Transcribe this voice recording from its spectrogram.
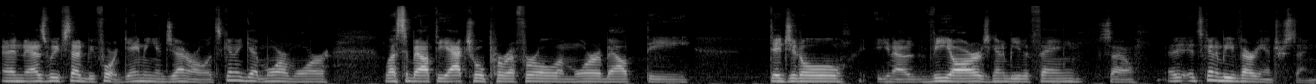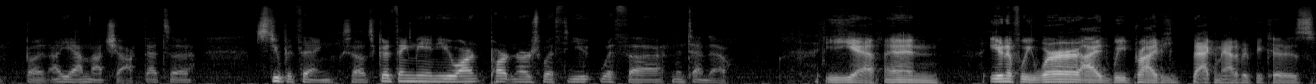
and as we've said before, gaming in general, it's going to get more and more less about the actual peripheral and more about the digital. You know, VR is going to be the thing. So it's going to be very interesting. But uh, yeah, I'm not shocked. That's a stupid thing. So it's a good thing me and you aren't partners with you with uh, Nintendo. Yeah, and even if we were, I we'd probably be backing out of it because,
